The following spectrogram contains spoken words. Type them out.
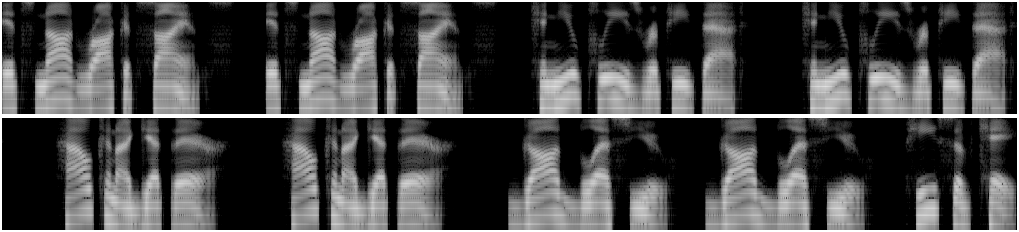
It's not rocket science. It's not rocket science. Can you please repeat that? Can you please repeat that? How can I get there? How can I get there? God bless you. God bless you. Piece of cake.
